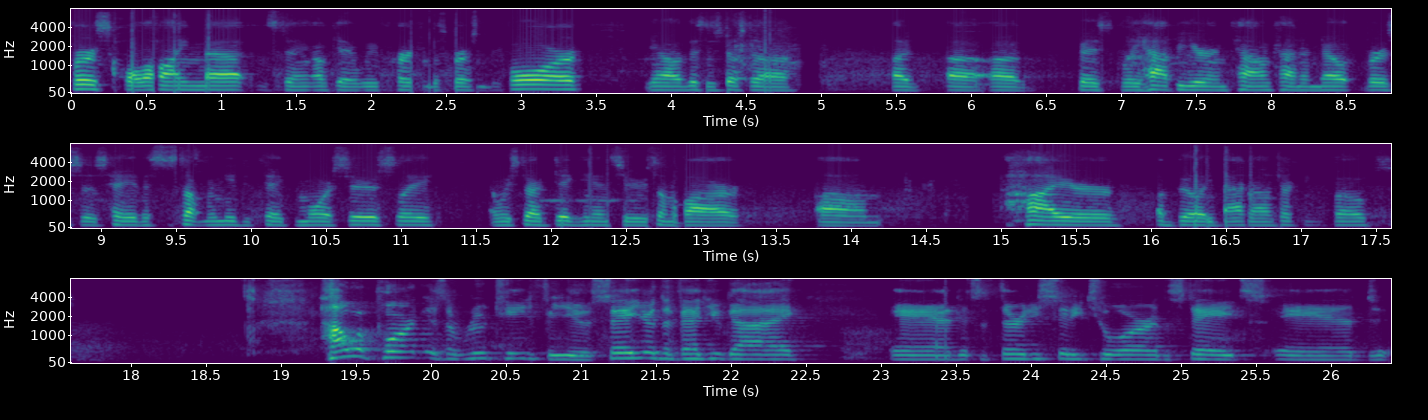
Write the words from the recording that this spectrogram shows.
first qualifying that and saying, okay, we've heard from this person before, you know, this is just a, a, a, a basically happier in town kind of note versus, hey, this is something we need to take more seriously, and we start digging into some of our um, higher ability background checking folks. How important is a routine for you? Say you're the venue guy and it's a 30 city tour in the States and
